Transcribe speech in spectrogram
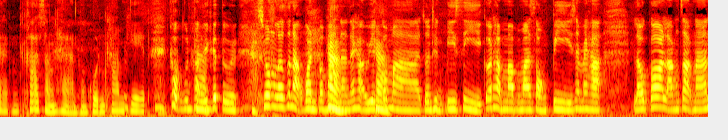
การฆ่าสังหารของคนข้ามเพศ ขอบคุณค่ะพี่กระตูน ช่วงลักษณะวันประมาณนั้นนะคะเวียนก็มาจนถึงปี 4 ก็ทำมาประมาณ 2 ปีใช่ไหมคะ แล้วก็หลังจากนั้น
